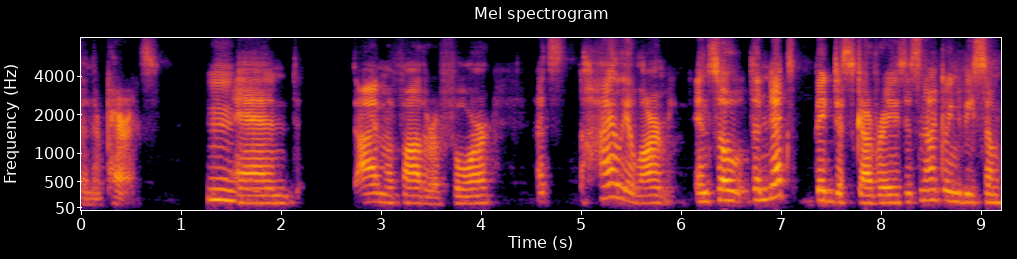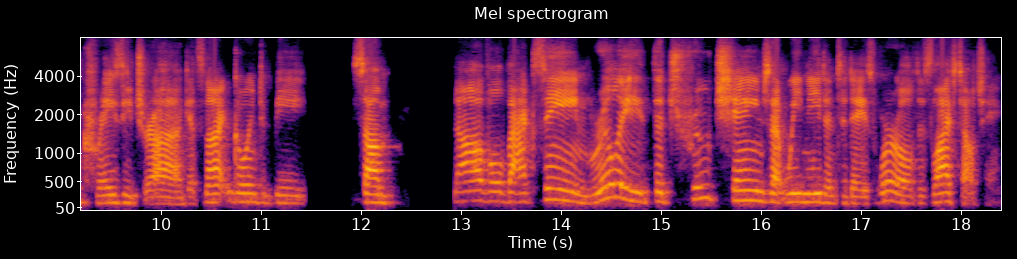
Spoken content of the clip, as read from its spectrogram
than their parents. Mm. And I'm a father of four. That's highly alarming. And so the next big discovery is it's not going to be some crazy drug. It's not going to be some novel vaccine. Really, the true change that we need in today's world is lifestyle change.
